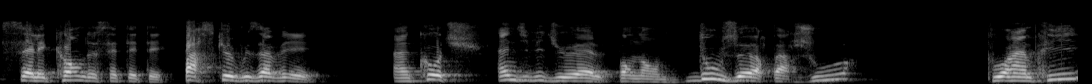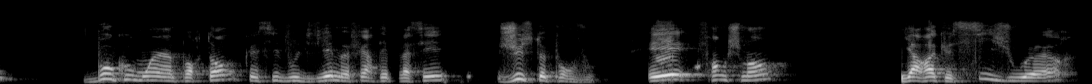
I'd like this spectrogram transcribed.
c'est les camps de cet été. Parce que vous avez un coach individuel pendant 12 heures par jour pour un prix beaucoup moins important que si vous deviez me faire déplacer juste pour vous. Et franchement, il n'y aura que six joueurs.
